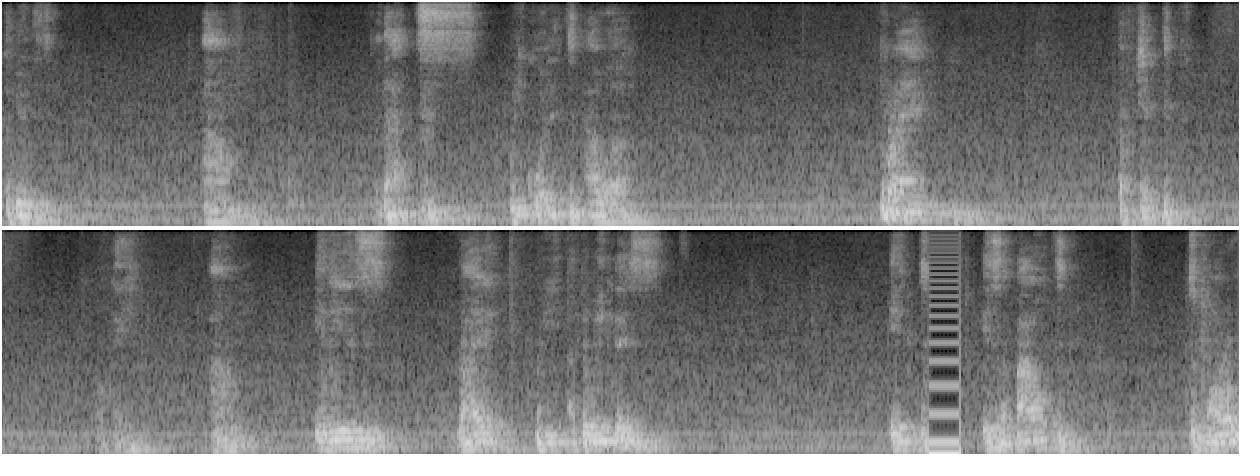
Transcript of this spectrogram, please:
community. Um, that's, we call it our prime objective. Okay? Um, it is why we are doing this. It is about tomorrow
